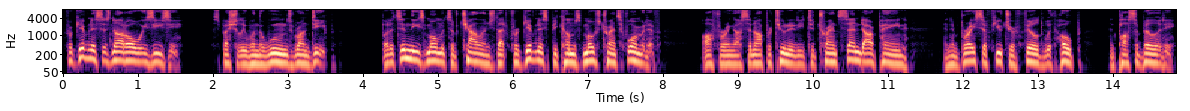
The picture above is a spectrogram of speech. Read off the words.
Forgiveness is not always easy, especially when the wounds run deep, but it's in these moments of challenge that forgiveness becomes most transformative, offering us an opportunity to transcend our pain and embrace a future filled with hope and possibility.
